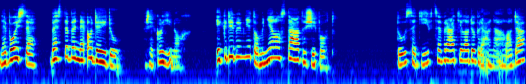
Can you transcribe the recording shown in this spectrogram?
Neboj se, bez tebe neodejdu, řekl jinoch, i kdyby mě to mělo stát život. Tu se dívce vrátila dobrá nálada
